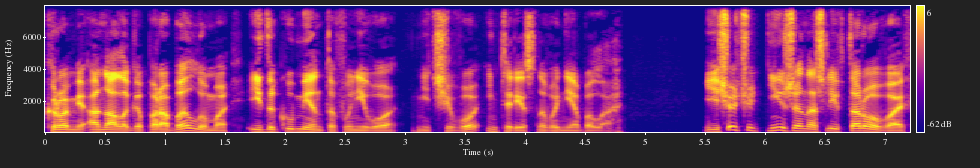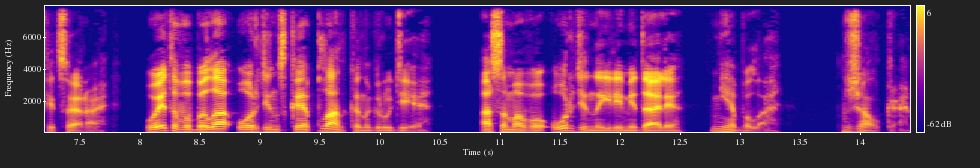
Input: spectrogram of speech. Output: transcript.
Кроме аналога парабеллума и документов у него ничего интересного не было. Еще чуть ниже нашли второго офицера. У этого была орденская планка на груди, а самого ордена или медали не было. Жалко.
